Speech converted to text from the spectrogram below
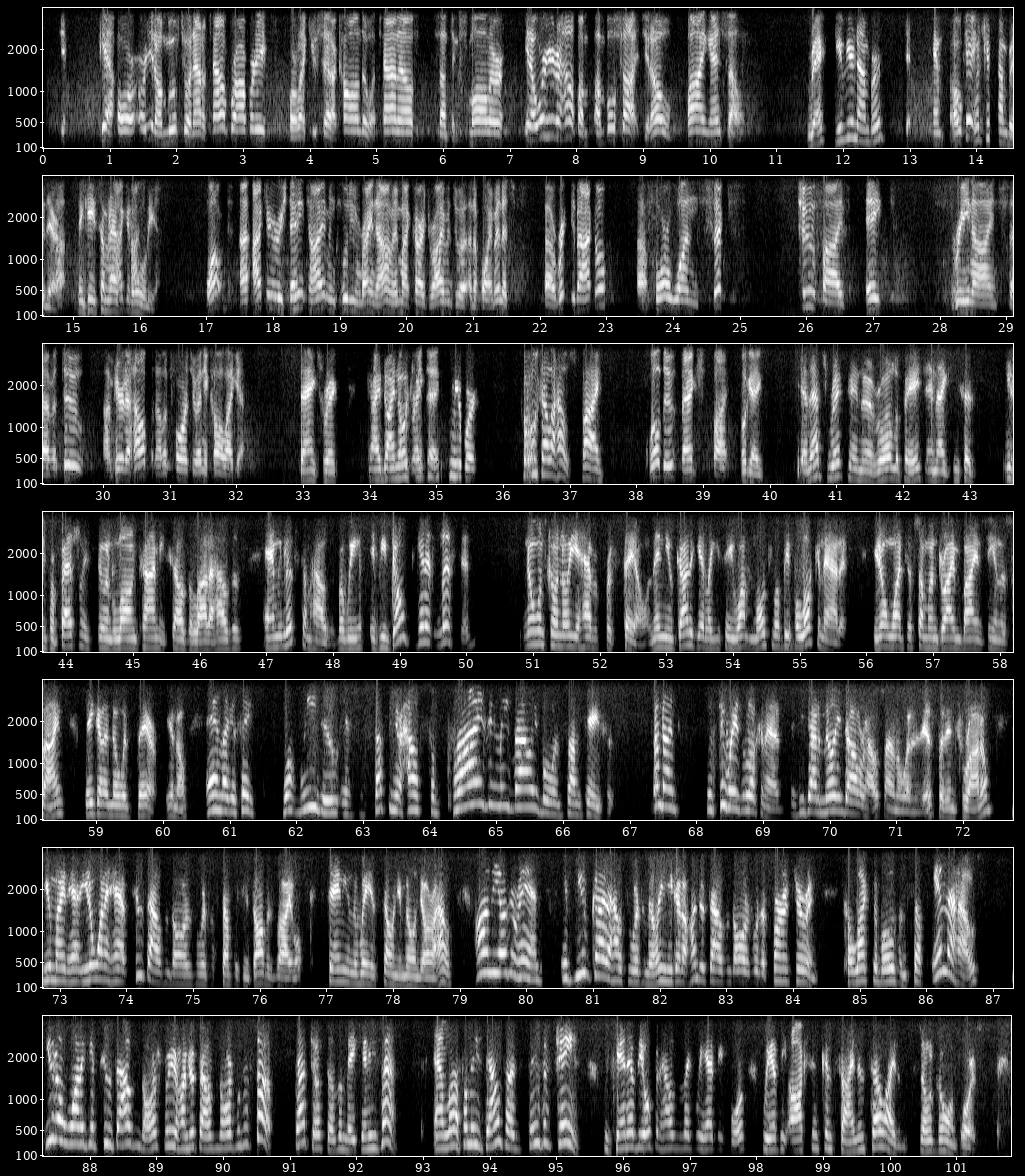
Yeah, or or you know, move to an out of town property, or like you said, a condo, a townhouse, something smaller. You know, we're here to help on on both sides. You know, buying and selling. Rick, give your number. And Okay. what's your number there, Uh, in case someone has to get a hold of you? Well, I, I can be reached any time, including right now. I'm in my car driving to a, an appointment. It's uh, Rick DeBacco, uh, 416 258 3972. I'm here to help, and I look forward to any call I get. Thanks, Rick. I, I know it's great day. from your work. Go sell a house. Bye. Will do. Thanks. Bye. Okay. Yeah, that's Rick in uh, Royal LePage, and like he said, he's a professional. He's doing a long time. He sells a lot of houses, and we list some houses. But we, if you don't get it listed, no one's going to know you have it for sale. And then you've got to get, like you say, you want multiple people looking at it. You don't want just someone driving by and seeing the sign. They got to know it's there, you know. And like I say, what we do is stuff in your house surprisingly valuable in some cases. Sometimes there's two ways of looking at it. If you got a million dollar house, I don't know what it is, but in Toronto, you might have you don't want to have two thousand dollars worth of stuff that you thought was valuable standing in the way of selling your million dollar house. On the other hand, if you've got a house worth a million, you got a hundred thousand dollars worth of furniture and collectibles and stuff in the house, you don't want to get two thousand dollars for your hundred thousand dollars worth of stuff. That just doesn't make any sense. And some of these downsides, things have changed. We can't have the open houses like we had before. We have the auction, consign, and sell items still going for us.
